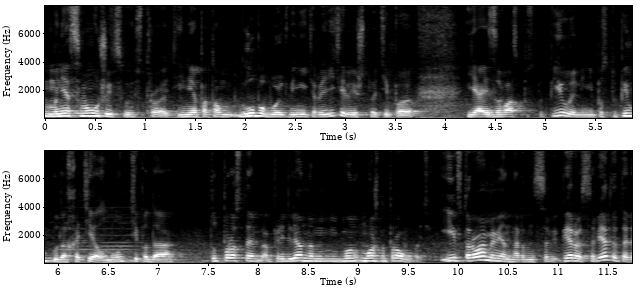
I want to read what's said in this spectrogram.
мне самому жизнь свою строить. И мне потом глупо будет винить родителей, что, типа, я из-за вас поступил или не поступил, куда хотел. Ну, типа, да. Тут просто определенно можно пробовать. И второй момент, наверное, сове- первый совет – это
